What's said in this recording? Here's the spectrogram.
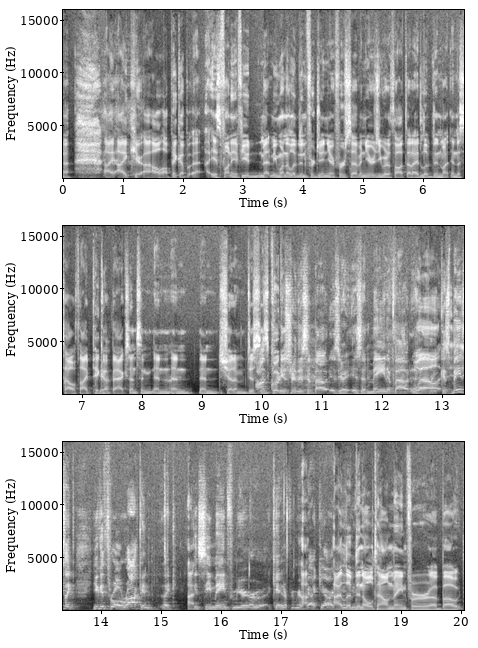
I, I care. I'll, I'll pick up. Uh, it's funny if you'd met me when I lived in Virginia for seven years, you would have thought that I'd lived in my, in the South. I pick Yeah. up accents and and, and and shed them just I'm as quick. pretty as, sure this about is a, is a Maine about. Well- because Maine's like you can throw a rock and like you can see Maine from your or Canada from your backyard. I lived you? in Old Town, Maine for about th-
